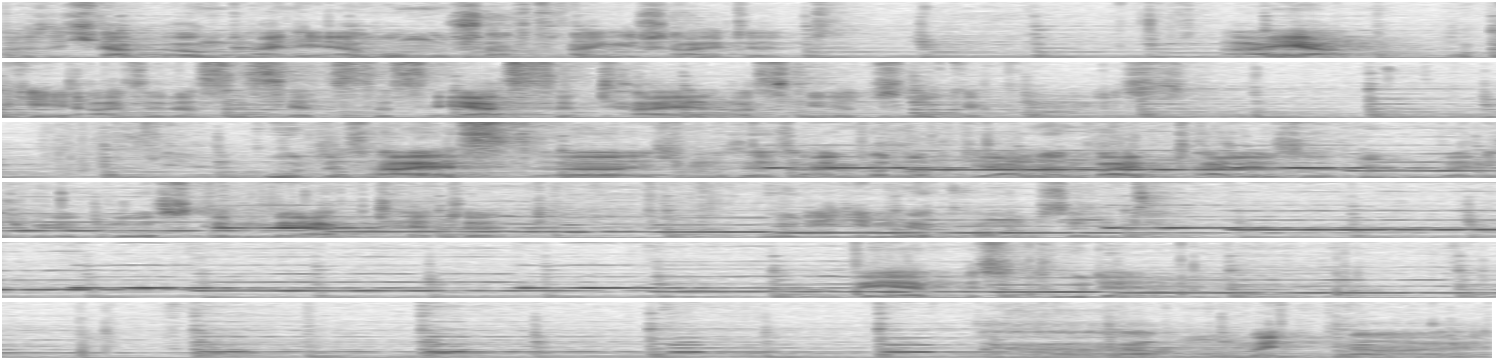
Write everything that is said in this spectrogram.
Also ich habe irgendeine Errungenschaft freigeschaltet. Ah ja, okay, also das ist jetzt das erste Teil, was wieder zurückgekommen ist. Gut, das heißt, äh, ich muss jetzt einfach noch die anderen beiden Teile suchen, wenn ich mir bloß gemerkt hätte, wo die hingekommen sind. Wer bist du denn? Moment mal.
